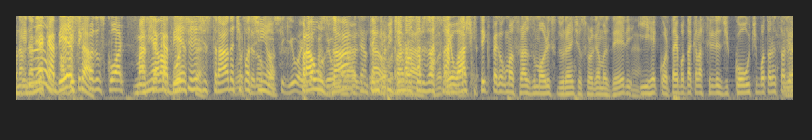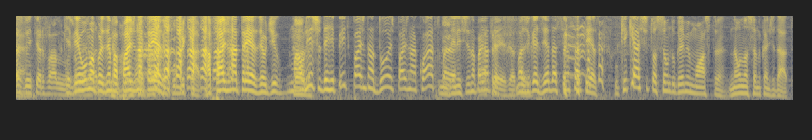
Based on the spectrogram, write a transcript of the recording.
na minha cabeça... tem que fazer os cortes. Mas se ela fosse registrada, tipo assim, ó, pra usar, tem que pedir autorização. Eu acho que tem que pegar algumas frases do Maurício durante os programas dele e recortar e botar aquela aquelas trilhas de coach e botar no Instagram. É. do intervalo. Quer ver uma, por exemplo, a página 3. a página 3, eu digo, Maurício, de repente, página 2, página 4, mas é, ele insiste na página 3. 3 mas o que quer dizer da sensatez? o que, que a situação do Grêmio mostra, não lançando candidato?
